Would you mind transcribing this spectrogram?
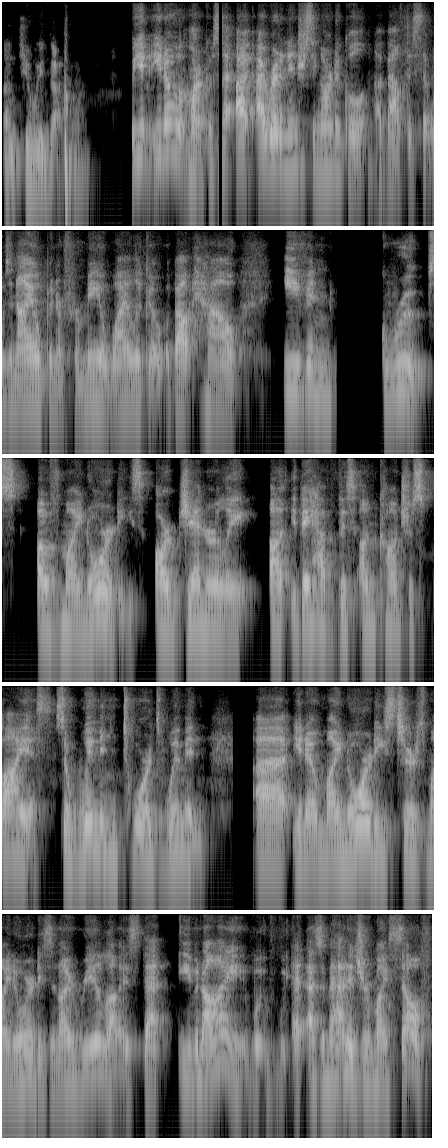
until we die. You, you know what, Marcos? I, I read an interesting article about this that was an eye opener for me a while ago about how even groups of minorities are generally uh, they have this unconscious bias. So women towards women, uh, you know, minorities towards minorities. And I realized that even I, as a manager myself,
